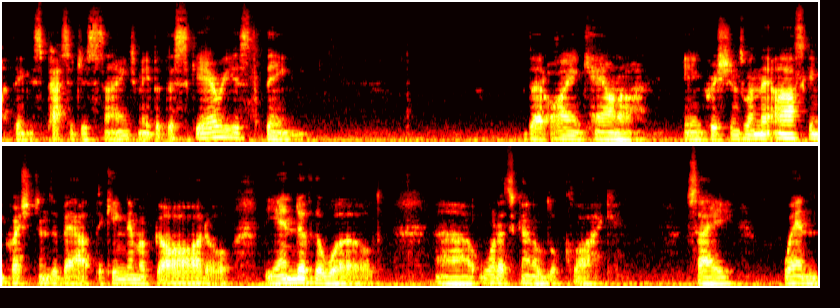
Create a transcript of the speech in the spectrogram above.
I think this passage is saying to me. But the scariest thing that I encounter in Christians when they're asking questions about the kingdom of God or the end of the world, uh, what it's going to look like, say, when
